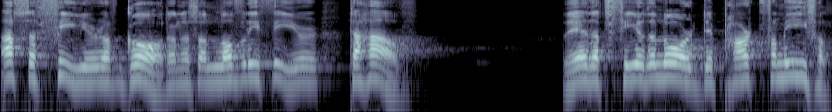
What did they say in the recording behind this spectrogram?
That's a fear of God, and it's a lovely fear to have. They that fear the Lord depart from evil.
